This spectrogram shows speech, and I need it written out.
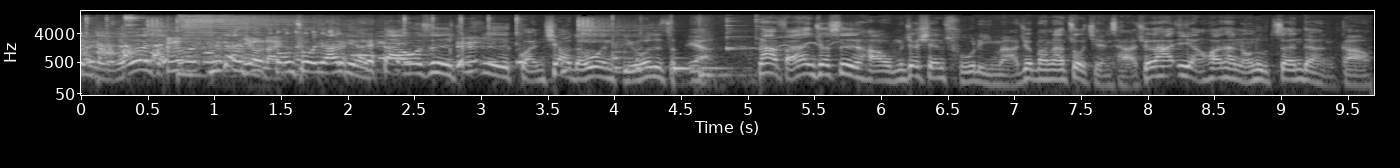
对，我在想说应该是工作压力很大，或是就是管教的问题，或是怎么样。那反正就是好，我们就先处理嘛，就帮他做检查，就是他一氧化碳浓度真的很高，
